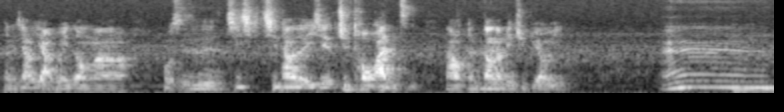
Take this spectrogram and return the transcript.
可能像亚维农啊，或是其其他的一些去投案子，然后可能到那边去表演。嗯，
